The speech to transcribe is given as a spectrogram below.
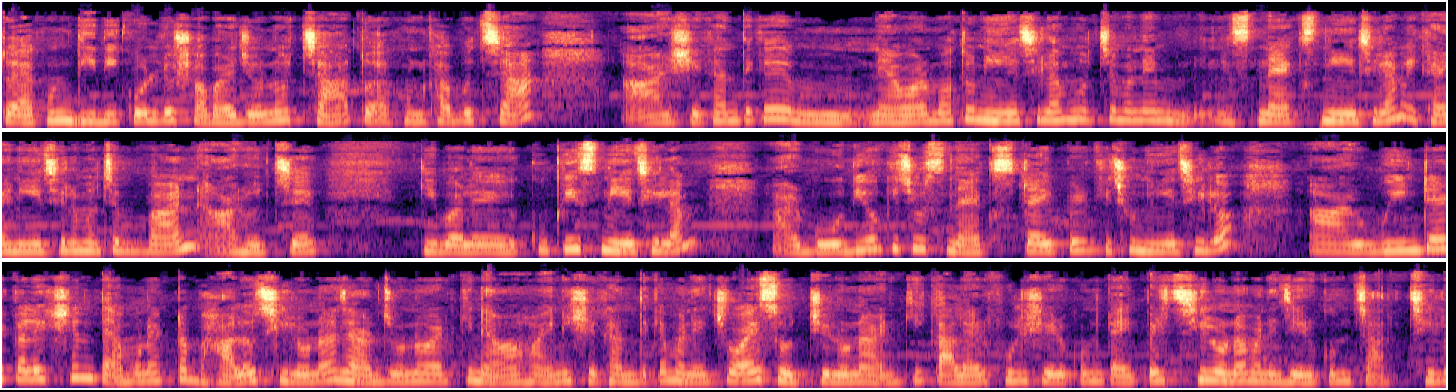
তো এখন দিদি করল সবার জন্য চা, তো এখন খাব চা। আর সেখান থেকে নেওয়ার মতো নিয়েছিলাম হচ্ছে মানে স্ন্যাক্স নিয়েছিলাম। এখানে নিয়েছিলাম হচ্ছে বান আর হচ্ছে কি বলে কুকিজ নিয়েছিলাম। আর বৌদিও কিছু স্ন্যাক্স টাইপের কিছু নিয়েছিল। আর উইন্টার কালেকশন তেমন একটা ভালো ছিল না, যার জন্য আর কি নেওয়া হয়নি সেখান থেকে। মানে চয়েস হচ্ছিল না আর কি কালারফুল সেরকম টাইপের ছিল না মানে যেরকম চাচ্ছিল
